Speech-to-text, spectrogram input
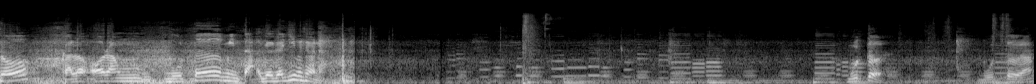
So, kalau orang buta minta harga gaji macam mana? buta. Buta ah.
